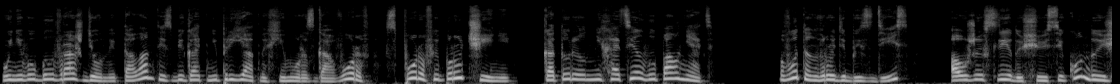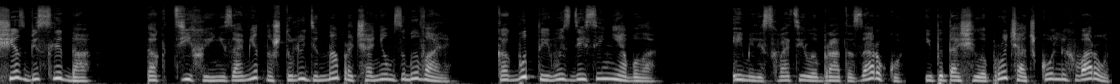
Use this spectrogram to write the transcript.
У него был врожденный талант избегать неприятных ему разговоров, споров и поручений, которые он не хотел выполнять. Вот он вроде бы здесь, а уже в следующую секунду исчез без следа. Так тихо и незаметно, что люди напрочь о нем забывали, как будто его здесь и не было. Эмили схватила брата за руку и потащила прочь от школьных ворот.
